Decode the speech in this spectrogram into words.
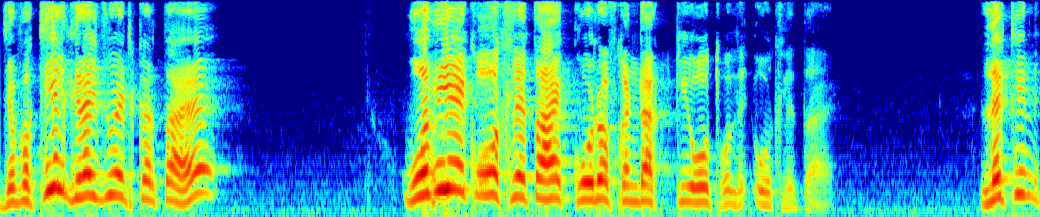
जब वकील ग्रेजुएट करता है, वो भी एक ओथ लेता है, कोड ऑफ़ कंडक्ट की ओथ ओथ लेता है। लेकिन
